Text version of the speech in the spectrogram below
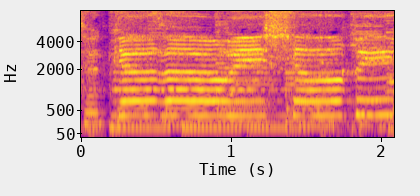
Together we shall be.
